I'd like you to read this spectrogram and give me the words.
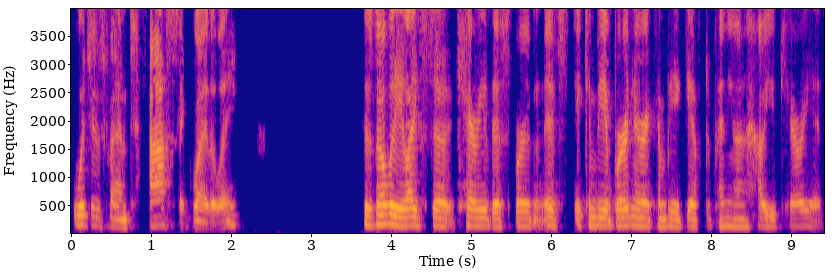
which is fantastic, by the way. Because nobody likes to carry this burden. It's, it can be a burden or it can be a gift depending on how you carry it.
